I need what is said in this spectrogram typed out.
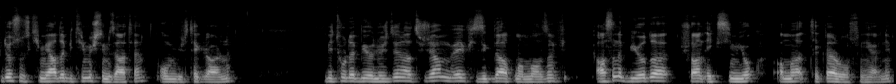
Biliyorsunuz kimyada bitirmiştim zaten 11 tekrarını. Bir turda biyolojiden atacağım ve fizikte atmam lazım. Aslında biyoda şu an eksiğim yok ama tekrar olsun yani.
